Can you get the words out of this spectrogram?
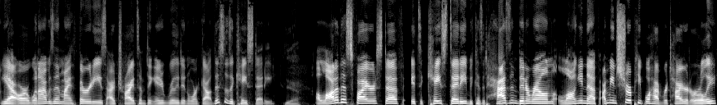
yeah, or when I was in my 30s, I tried something and it really didn't work out." This is a case study. Yeah. A lot of this fire stuff, it's a case study because it hasn't been around long enough. I mean, sure people have retired early,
